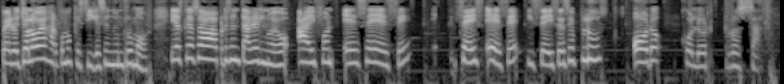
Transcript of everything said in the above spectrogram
pero yo lo voy a dejar como que sigue siendo un rumor. Y es que se va a presentar el nuevo iPhone SS, 6S y 6S Plus, oro color rosado.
